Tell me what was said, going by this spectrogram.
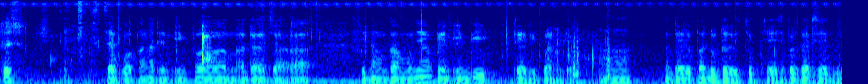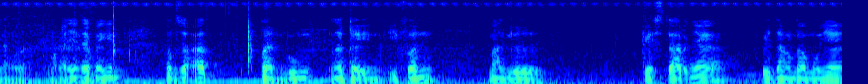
terus? Setiap kota ngadain event ada acara. Bintang tamunya band indie dari Bandung. Hmm, Nah, dari Bandung dari Jogja seperti tadi saya bilang lah. Makanya saya pengen suatu saat Bandung ngadain event manggil gestarnya bintang tamunya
